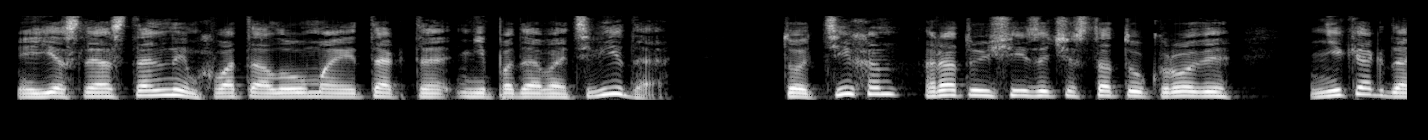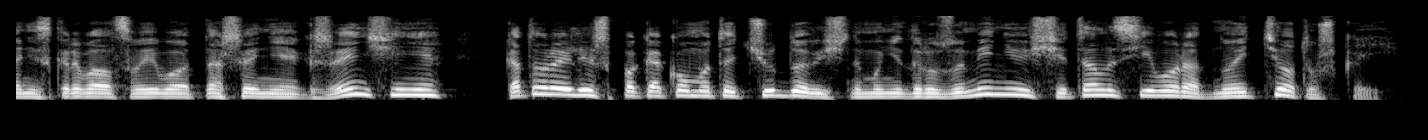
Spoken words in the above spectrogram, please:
И если остальным хватало ума и так-то не подавать вида, то Тихон, ратующий за чистоту крови, никогда не скрывал своего отношения к женщине, которая лишь по какому-то чудовищному недоразумению считалась его родной тетушкой.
